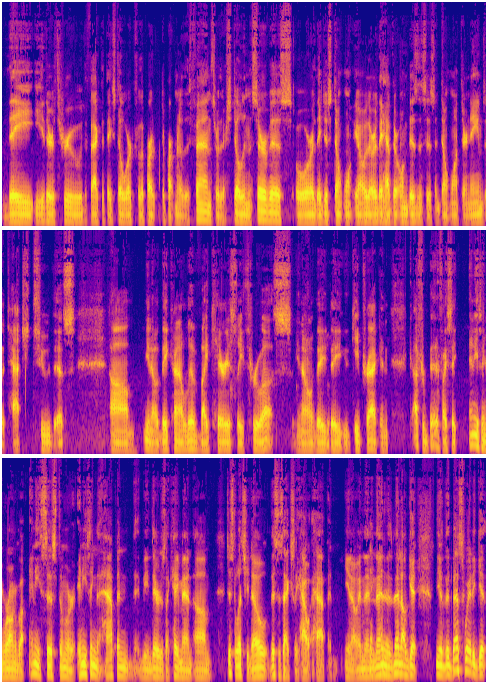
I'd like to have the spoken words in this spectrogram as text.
they either through the fact that they still work for the part, Department of Defense or they're still in the service or they just don't want, you know, or they have their own businesses and don't want their names attached to this um, you know, they kind of live vicariously through us. You know, they they keep track, and God forbid if I say anything wrong about any system or anything that happened. I mean, they're just like, "Hey, man, um, just to let you know, this is actually how it happened." You know, and then then then I'll get you know the best way to get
